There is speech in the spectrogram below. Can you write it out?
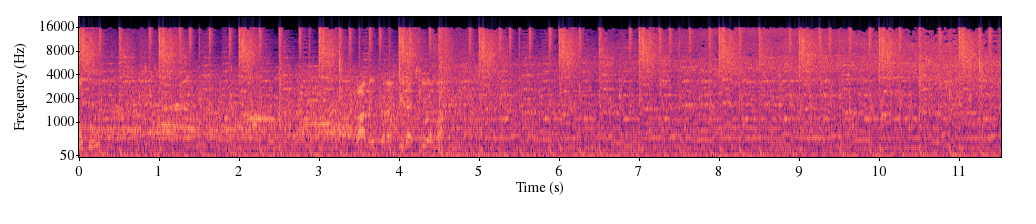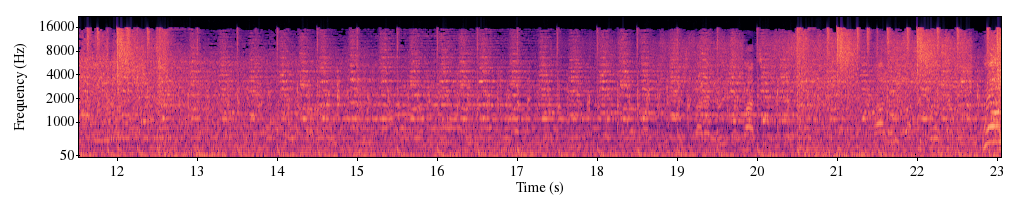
jogo. Varmilton Piratioma. Gol!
